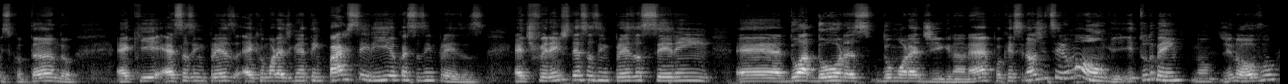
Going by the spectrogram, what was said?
escutando, é que essas empresas, é que o Moradigna tem parceria com essas empresas. É diferente dessas empresas serem é, doadoras do Moradigna, né? Porque senão a gente seria uma ONG. E tudo bem, não, de novo,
